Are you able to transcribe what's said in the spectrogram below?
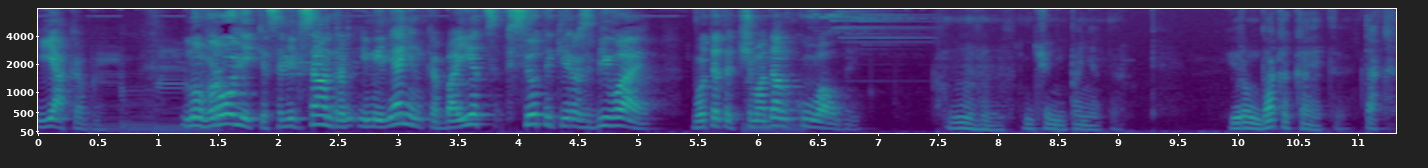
Якобы. Но в ролике с Александром Емельяненко боец все-таки разбивает вот этот чемодан кувалдой. Угу, ничего не понятно. Ерунда какая-то. Так,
